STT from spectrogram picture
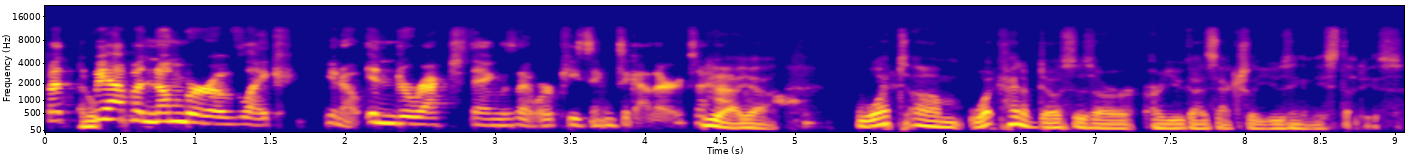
but and, we have a number of like you know indirect things that we're piecing together. To yeah, yeah. What um what kind of doses are are you guys actually using in these studies?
